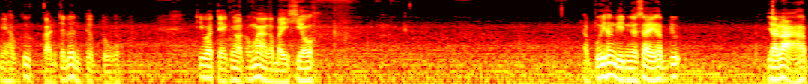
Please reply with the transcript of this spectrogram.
นี่ครับคือการเจริญเติบโตที่ว่าแตกยอดออกมากับใบเขียวปุ๋ยทั้งดินก็ใส่ครับยุยาล่าครับ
